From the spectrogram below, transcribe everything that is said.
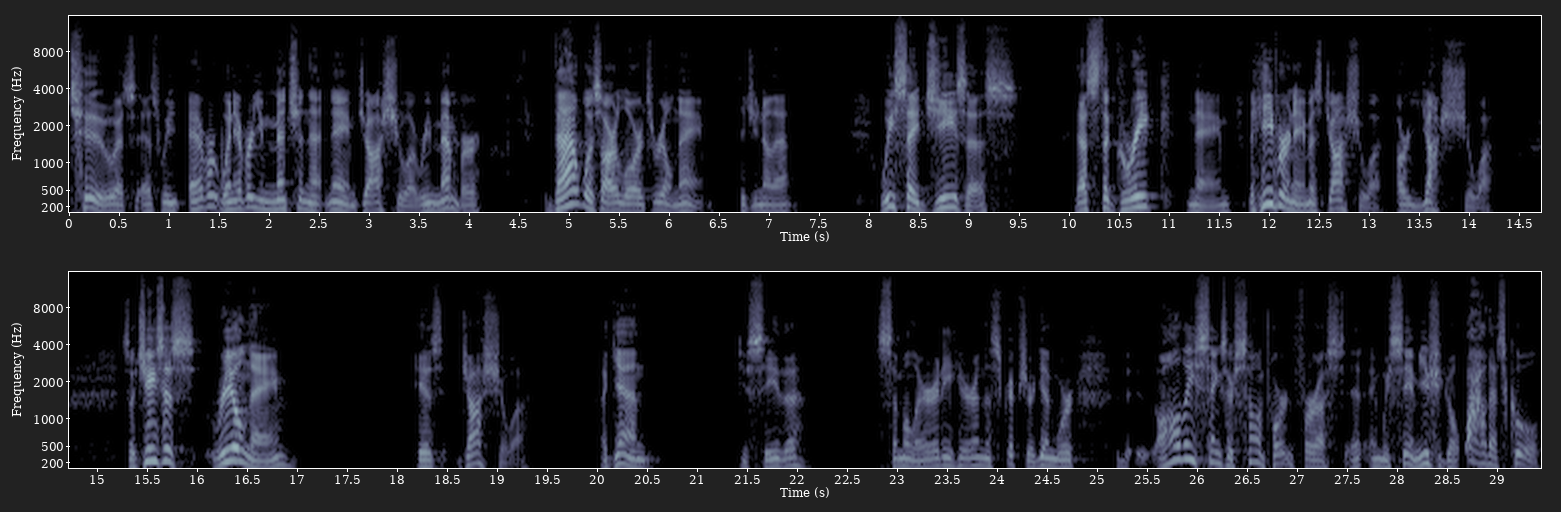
too, as, as we ever, whenever you mention that name, Joshua, remember that was our Lord's real name. Did you know that? We say Jesus, that's the Greek name. The Hebrew name is Joshua or Yahshua. So Jesus' real name is Joshua. Again, do you see the similarity here in the scripture? Again, we're all these things are so important for us, and we see them. You should go, wow, that's cool.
